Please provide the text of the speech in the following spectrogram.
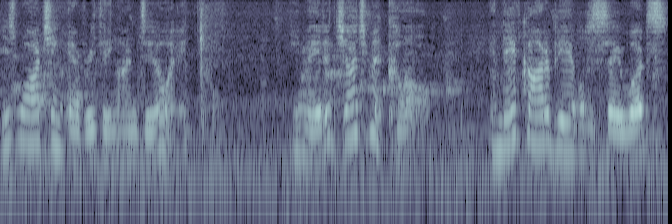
He's watching everything I'm doing. He made a judgment call. And they've got to be able to say what's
